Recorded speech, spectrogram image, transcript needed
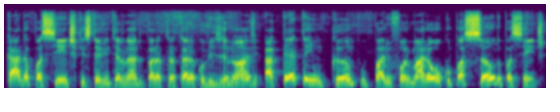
cada paciente que esteve internado para tratar a Covid-19, até tem um campo para informar a ocupação do paciente,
